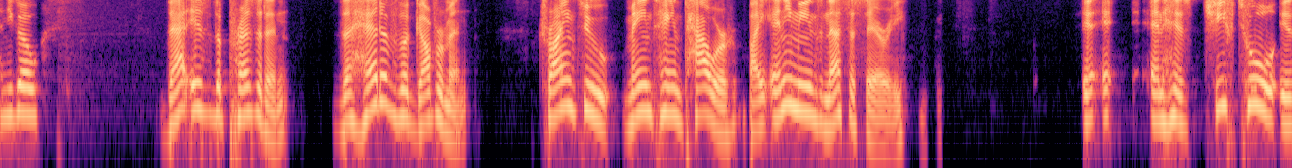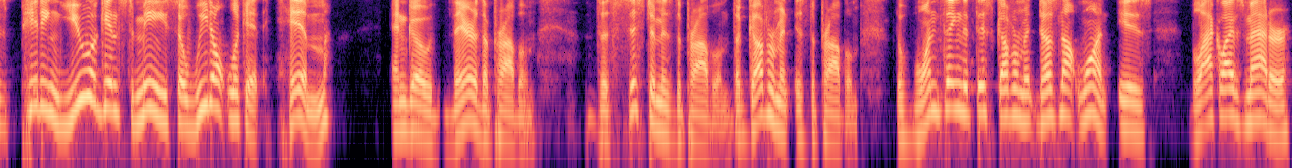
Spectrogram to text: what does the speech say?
And you go, That is the president, the head of the government, trying to maintain power by any means necessary. And his chief tool is pitting you against me so we don't look at him and go they're the problem. The system is the problem. The government is the problem. The one thing that this government does not want is black lives matter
